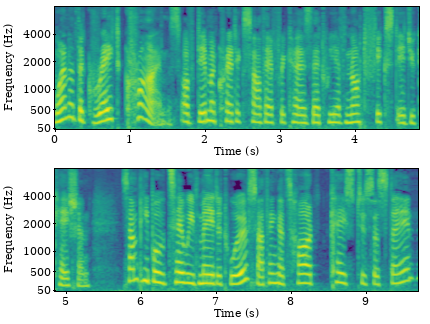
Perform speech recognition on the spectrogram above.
one of the great crimes of democratic South Africa is that we have not fixed education. Some people would say we've made it worse. I think it's hard case to sustain,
